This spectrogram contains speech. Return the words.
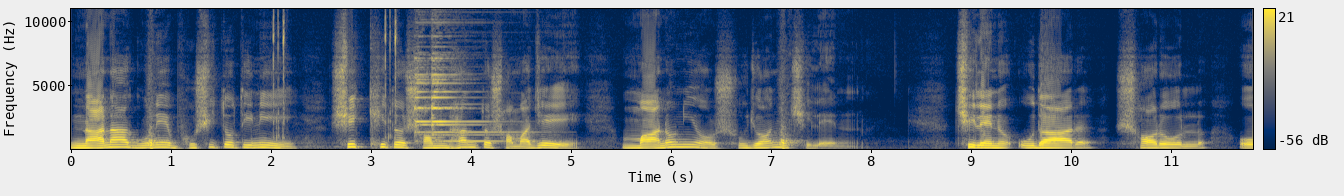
নানা গুণে ভূষিত তিনি শিক্ষিত সম্ভ্রান্ত সমাজে মাননীয় সুজন ছিলেন। ছিলেন উদার, সরল ও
